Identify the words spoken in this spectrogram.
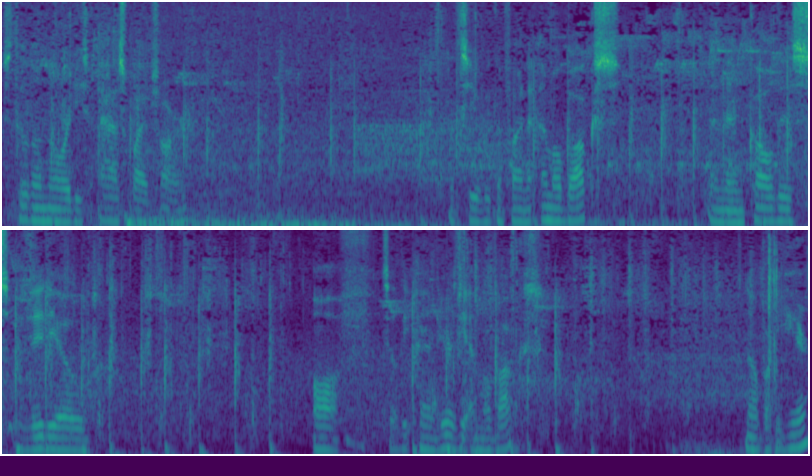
Still don't know where these ass wipes are. Let's see if we can find an ammo box. And then call this video off till the end. Here's the ammo box. nobody here.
